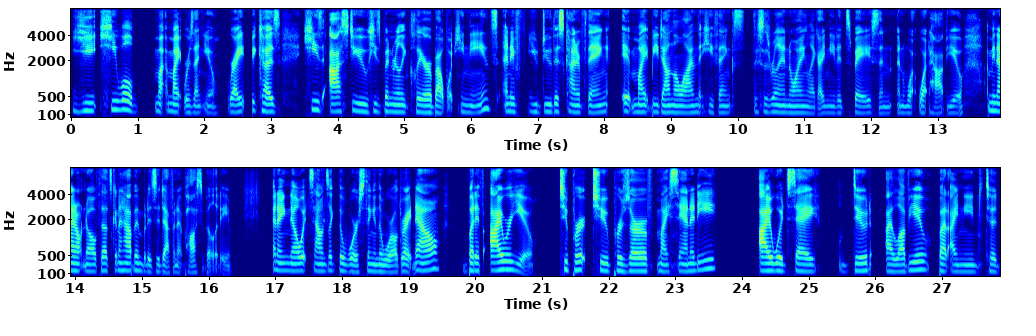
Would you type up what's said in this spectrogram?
he will might resent you, right? Because he's asked you, he's been really clear about what he needs. And if you do this kind of thing, it might be down the line that he thinks this is really annoying, like I needed space and, and what, what have you. I mean, I don't know if that's going to happen, but it's a definite possibility. And I know it sounds like the worst thing in the world right now, but if I were you to per- to preserve my sanity, I would say, dude, I love you, but I need to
